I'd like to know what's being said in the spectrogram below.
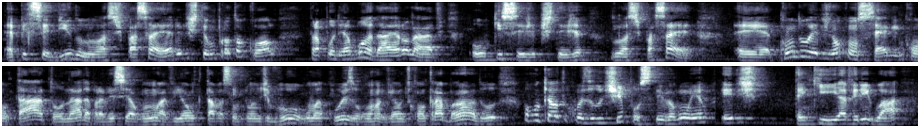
é percebido no nosso espaço aéreo, eles têm um protocolo para poder abordar a aeronave, ou o que seja que esteja no nosso espaço aéreo. É, quando eles não conseguem contato ou nada para ver se algum avião que estava sem plano de voo, alguma coisa, algum avião de contrabando ou, ou, qualquer outra coisa do tipo, ou se teve algum erro, eles têm que ir averiguar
